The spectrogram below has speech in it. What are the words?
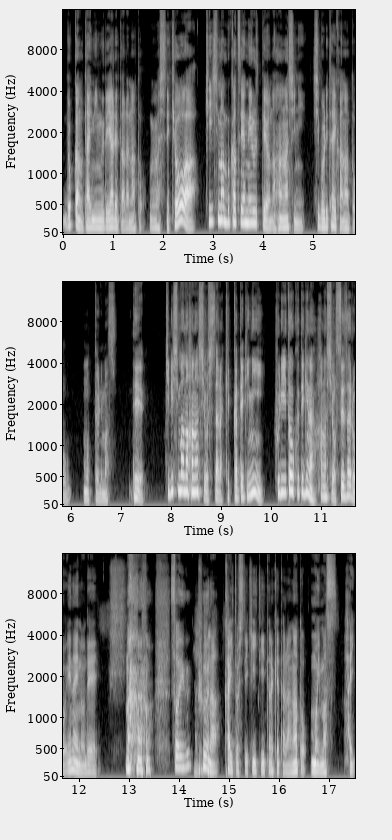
どっかのタイミングでやれたらなと思いまして、今日は霧島部活やめるっていうような話に絞りたいかなと思っております。で、霧島の話をしたら結果的にフリートーク的な話をせざるを得ないので、まあ、そういう風な回として聞いていただけたらなと思います。はい。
